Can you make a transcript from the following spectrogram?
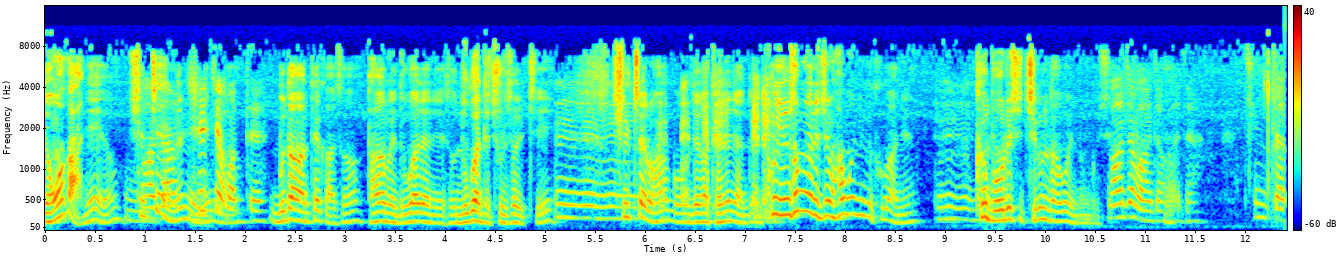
영화가 아니에요. 실제 맞아. 있는 얘기입니다. 실제 같아. 무당한테 가서 다음에 누가 되냐해서 누구한테 줄 설지 음, 실제로 하고 내가 되느냐 안 되느냐. 그 윤석열이 지금 하고 있는 게 그거 아니에요? 음, 그 버릇이 지금도 하고 있는 거죠. 맞아 맞아 맞아. 진짜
